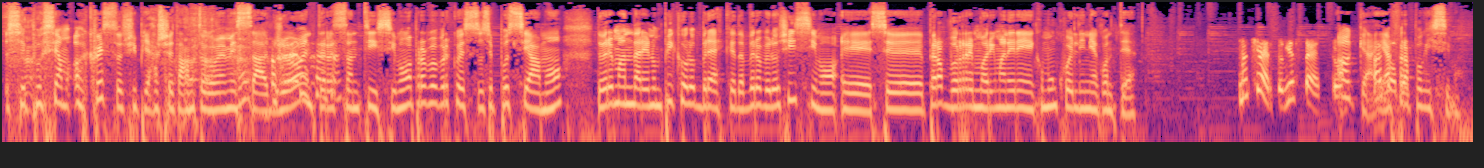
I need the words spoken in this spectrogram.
Se possiamo, oh, questo ci piace tanto come messaggio, interessantissimo. Ma proprio per questo, se possiamo, dovremmo andare in un piccolo break davvero velocissimo. Se, però vorremmo rimanere comunque in linea con te. Ma certo, vi aspetto. Ok, a, a fra pochissimo.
